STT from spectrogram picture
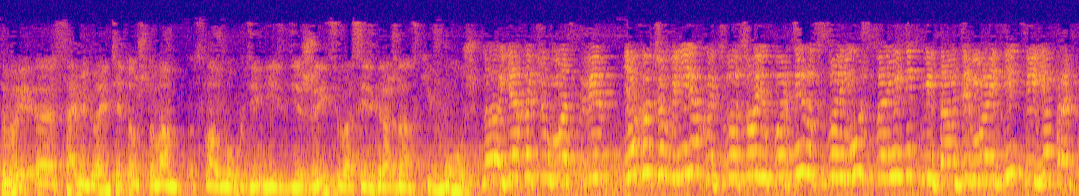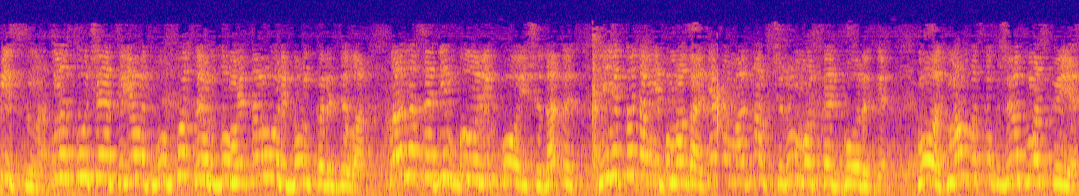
Вы э, сами говорите о том, что вам, слава богу, где, есть где жить, у вас есть гражданский муж. Но я хочу в Москве, я хочу въехать в свою квартиру со своим мужем, своими детьми, там, где мои дети, и я прописана. У нас получается, я вот вот после роддома, я второго ребенка родила. Ладно, с одним было легко еще, да, то есть мне никто там не помогает. Я там в чужом, можно сказать, городе. Вот, мама сколько живет в Москве.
